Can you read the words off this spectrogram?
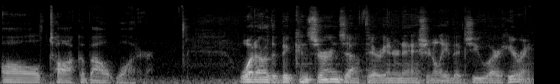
all talk about water. What are the big concerns out there internationally that you are hearing?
